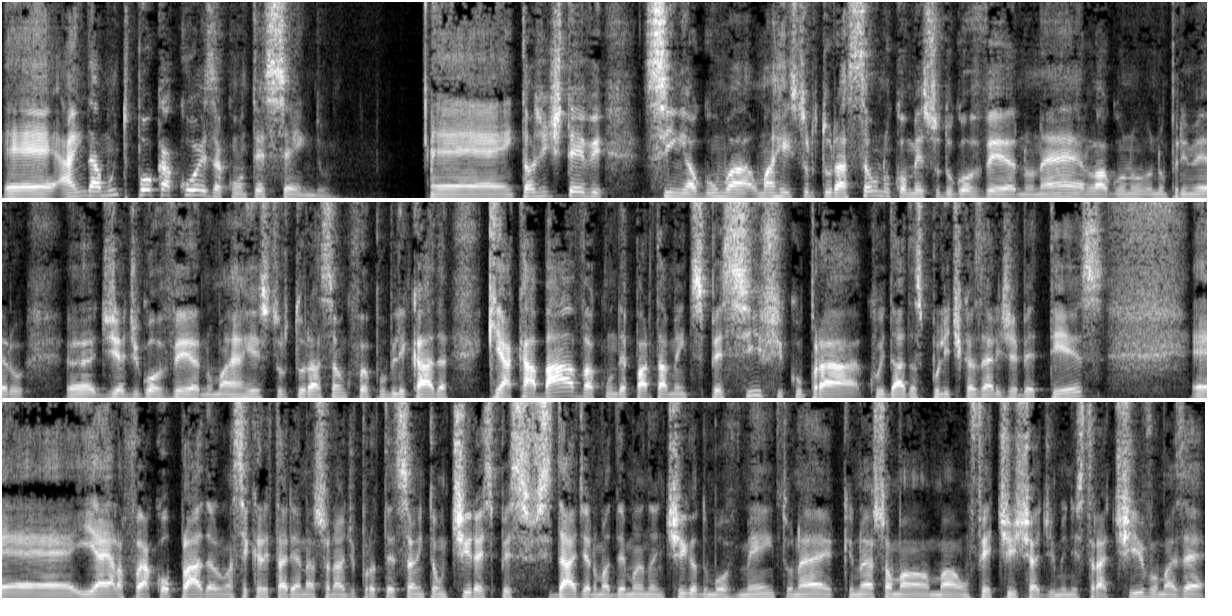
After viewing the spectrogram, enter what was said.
É, ainda há muito pouca coisa acontecendo. É, então a gente teve sim alguma uma reestruturação no começo do governo, né? Logo no, no primeiro uh, dia de governo, uma reestruturação que foi publicada que acabava com um departamento específico para cuidar das políticas LGBTs. É, e aí ela foi acoplada numa Secretaria Nacional de Proteção, então tira a especificidade, era uma demanda antiga do movimento, né? Que não é só uma, uma, um fetiche administrativo, mas é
